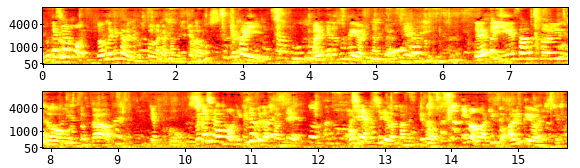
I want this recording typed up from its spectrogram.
昔はもうどんだけ食べても太んなかったんですけどやっぱりある程度つくようになっちゃうんででやっぱり有酸素運動とかやっぱ昔はもう陸上部だったんで走れ走れだったんですけど今は結構歩くようにしてま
